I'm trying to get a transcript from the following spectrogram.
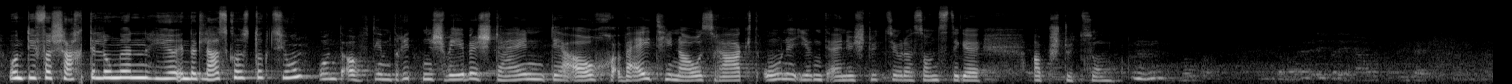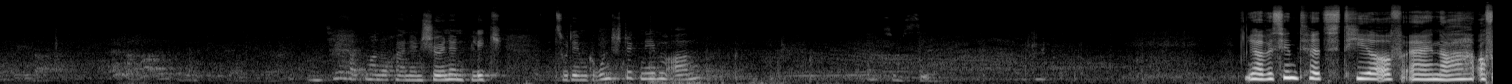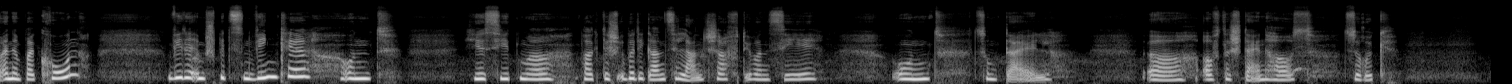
und die Verschachtelungen hier in der Glaskonstruktion. Und auf dem dritten Schwebestein, der auch weit hinausragt, ohne irgendeine Stütze oder sonstige Abstützung. Und hier hat man noch einen schönen Blick zu dem Grundstück nebenan und zum See. Ja, wir sind jetzt hier auf, einer, auf einem Balkon, wieder im spitzen Winkel und hier sieht man praktisch über die ganze Landschaft, über den See und zum Teil äh, auf das Steinhaus zurück.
